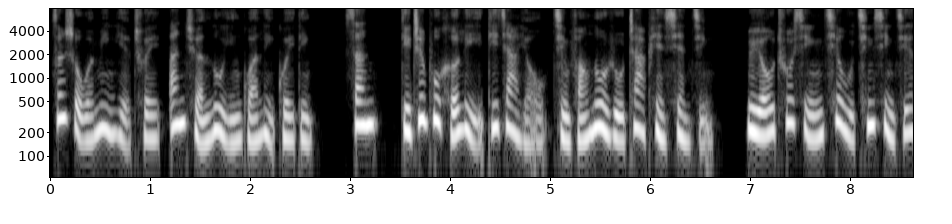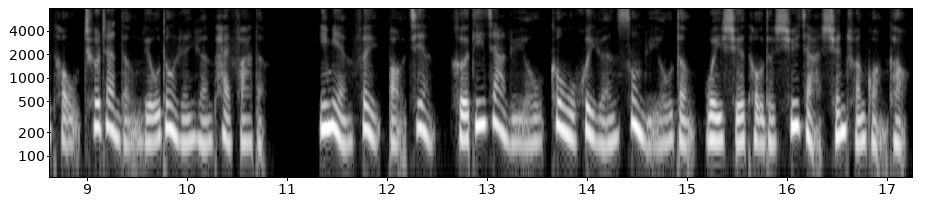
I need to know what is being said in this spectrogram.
遵守文明野炊、安全露营管理规定。三、抵制不合理低价游，谨防落入诈骗陷阱。旅游出行切勿轻信街头、车站等流动人员派发的以免费、保健和低价旅游、购物会员送旅游等为噱头的虚假宣传广告。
